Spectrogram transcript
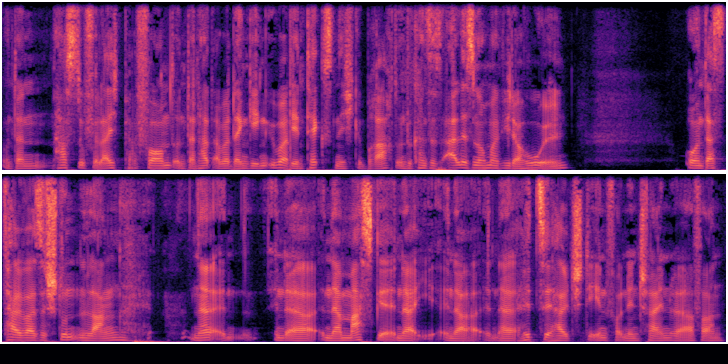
Und dann hast du vielleicht performt und dann hat aber dein Gegenüber den Text nicht gebracht und du kannst das alles nochmal wiederholen. Und das teilweise stundenlang ne, in, in der in der Maske in der in der in der Hitze halt stehen von den Scheinwerfern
